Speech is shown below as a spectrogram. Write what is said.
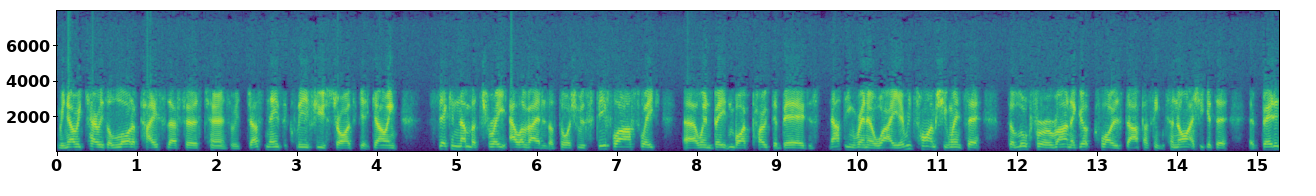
we know he carries a lot of pace for that first turn, so he just needs to clear a few strides to get going. Second, number three, elevated. I thought she was stiff last week uh, when beaten by Poke the Bear. Just nothing ran her way. Every time she went to, to look for a run, it got closed up. I think tonight she gets a, a better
